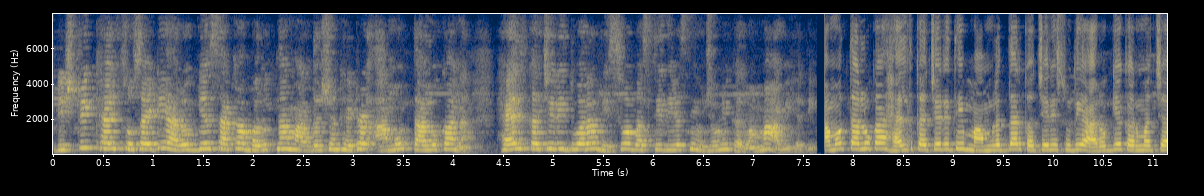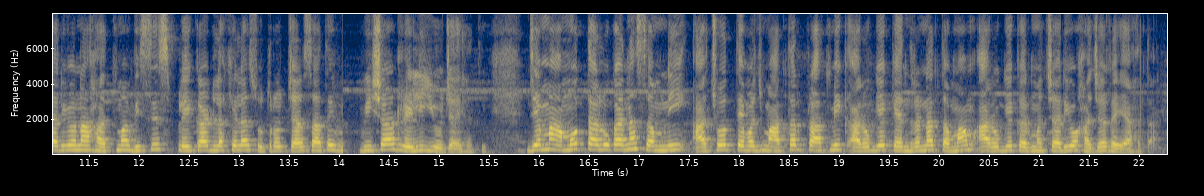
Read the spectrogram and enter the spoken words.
ડિસ્ટ્રિક્ટ હેલ્થ સોસાયટી આરોગ્ય શાખા ભરૂચના માર્ગદર્શન હેઠળ આમોદ તાલુકાના હેલ્થ કચેરી દ્વારા વિશ્વ વસ્તી દિવસની ઉજવણી કરવામાં આવી હતી. આમોદ તાલુકા હેલ્થ કચેરીથી મામલતદાર કચેરી સુધી આરોગ્ય કર્મચારીઓના હાથમાં વિશેષ પ્લેકાર્ડ લખેલા સૂત્રોચ્ચાર સાથે વિશાળ રેલી યોજાઈ હતી જેમાં આમોદ તાલુકાના સમની આછોદ તેમજ માતર પ્રાથમિક આરોગ્ય કેન્દ્રના તમામ આરોગ્ય કર્મચારીઓ હાજર રહ્યા હતા.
